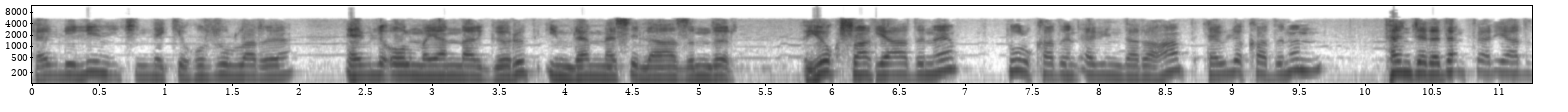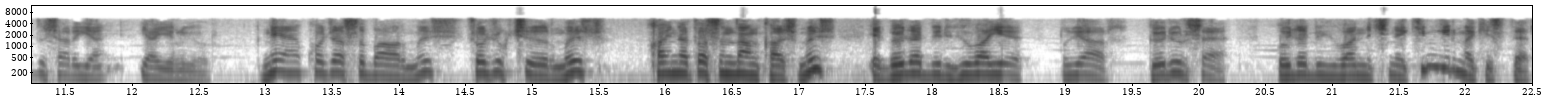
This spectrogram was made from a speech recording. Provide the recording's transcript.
Evliliğin içindeki huzurları evli olmayanlar görüp imrenmesi lazımdır. Yoksa feryadını dul kadın evinde rahat, evli kadının pencereden feryadı dışarıya yayılıyor. Ne kocası bağırmış, çocuk çığırmış, kaynatasından kaçmış. E böyle bir yuvayı duyar, görürse öyle bir yuvanın içine kim girmek ister?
